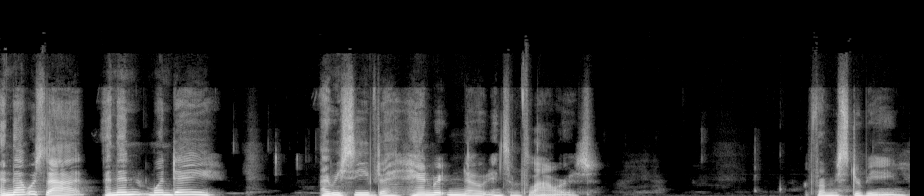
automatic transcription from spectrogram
And that was that. And then one day I received a handwritten note and some flowers from Mr. Beene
